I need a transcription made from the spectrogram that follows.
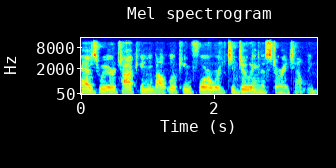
as we were talking about looking forward to doing the storytelling.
